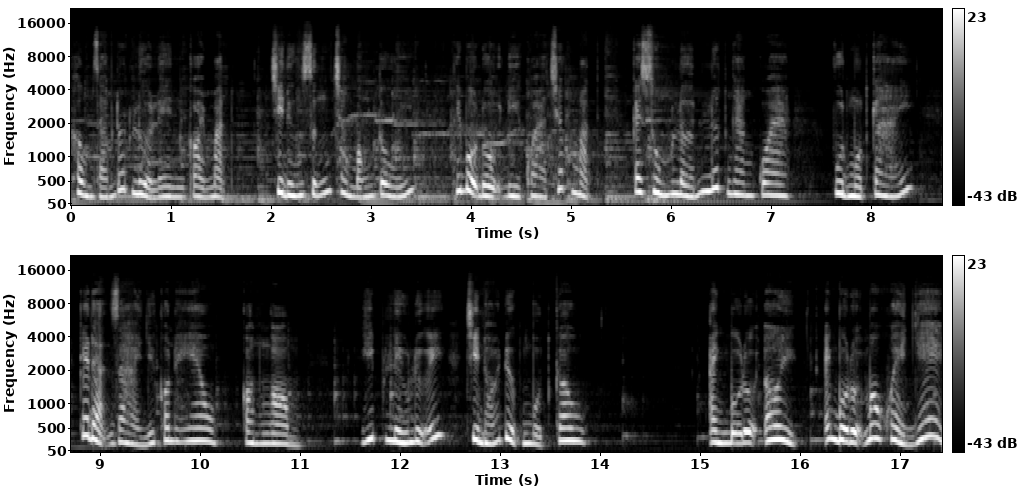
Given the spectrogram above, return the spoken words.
không dám đốt lửa lên coi mặt, chỉ đứng sững trong bóng tối. Thấy bộ đội đi qua trước mặt, cái súng lớn lướt ngang qua, vụt một cái, cái đạn dài như con heo, con ngòm. Gíp líu lưỡi, chỉ nói được một câu. Anh bộ đội ơi, anh bộ đội mau khỏe nhé,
